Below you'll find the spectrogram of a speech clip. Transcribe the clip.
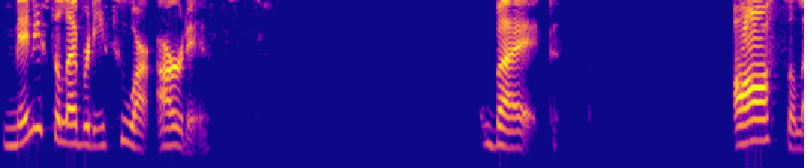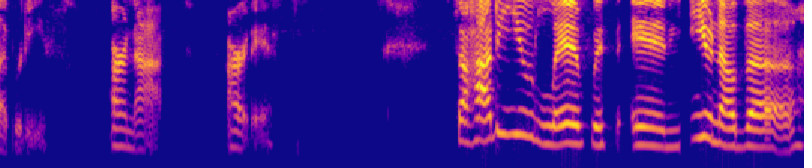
many celebrities who are artists, but all celebrities are not artists. So how do you live within, you know, the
